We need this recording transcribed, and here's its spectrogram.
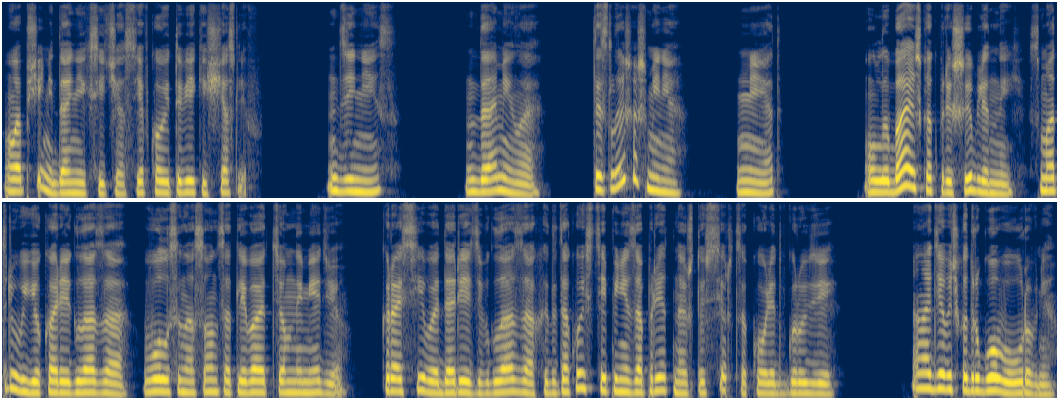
Вообще не до них сейчас, я в какой-то веке счастлив. Денис? Да, милая. Ты слышишь меня? Нет. Улыбаюсь, как пришибленный, смотрю в ее карие глаза, волосы на солнце отливают темной медью. Красивая до рези в глазах и до такой степени запретная, что сердце колет в груди. Она девочка другого уровня,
